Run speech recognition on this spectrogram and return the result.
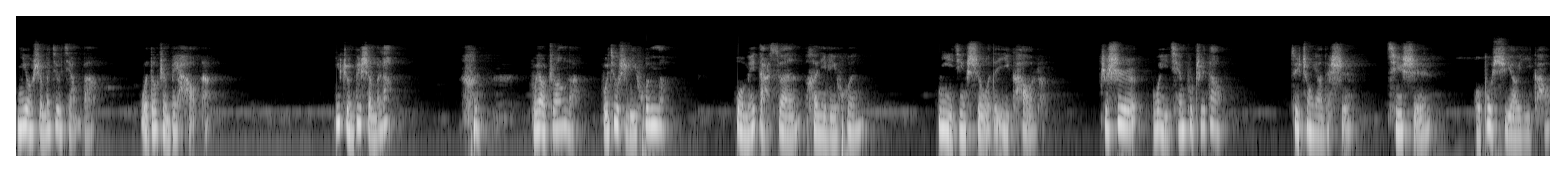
你有什么就讲吧，我都准备好了。”你准备什么了？哼，不要装了，不就是离婚吗？我没打算和你离婚，你已经是我的依靠了。只是我以前不知道。最重要的是，其实我不需要依靠。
